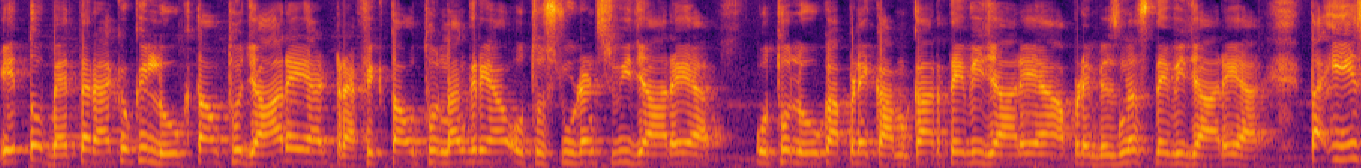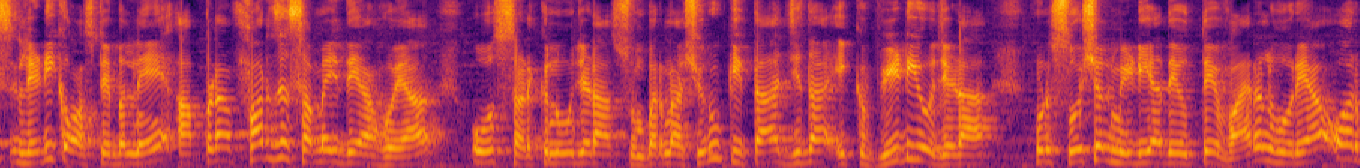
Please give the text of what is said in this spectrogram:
ਇਹ ਤੋਂ ਬਿਹਤਰ ਹੈ ਕਿਉਂਕਿ ਲੋਕ ਤਾਂ ਉੱਥੋਂ ਜਾ ਰਹੇ ਆ ਟ੍ਰੈਫਿਕ ਤਾਂ ਉੱਥੋਂ ਲੰਘ ਰਿਹਾ, ਉੱਥੋਂ ਸਟੂਡੈਂਟਸ ਵੀ ਜਾ ਰਹੇ ਆ, ਉੱਥੋਂ ਲੋਕ ਆਪਣੇ ਕੰਮਕਾਰ ਤੇ ਵੀ ਜਾ ਰਹੇ ਆ, ਆਪਣੇ ਬਿਜ਼ਨਸ ਤੇ ਵੀ ਜਾ ਰਹੇ ਆ। ਤਾਂ ਇਸ ਲੇਡੀ ਕਾਂਸਟੇਬਲ ਨੇ ਆਪਣਾ ਫਰਜ਼ ਸਮਝਦਿਆਂ ਹੋਇਆ ਉਸ ਸੜਕ ਨੂੰ ਜਿਹੜਾ ਸੁੰਭਰਨਾ ਸ਼ੁਰੂ ਕੀਤਾ, ਜਿਹਦਾ ਇੱਕ ਵੀਡੀਓ ਜਿਹੜਾ ਹੁਣ ਸੋਸ਼ਲ ਮੀਡੀਆ ਦੇ ਉੱਤੇ ਵਾਇਰਲ ਹੋ ਰਿਹਾ ਔਰ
